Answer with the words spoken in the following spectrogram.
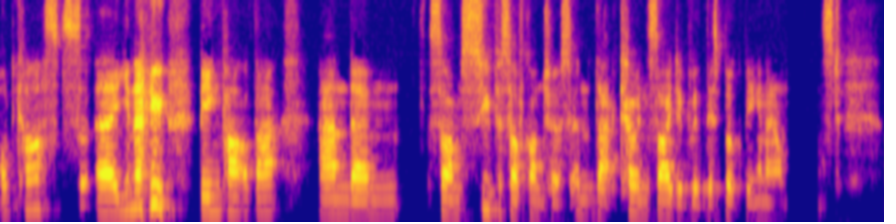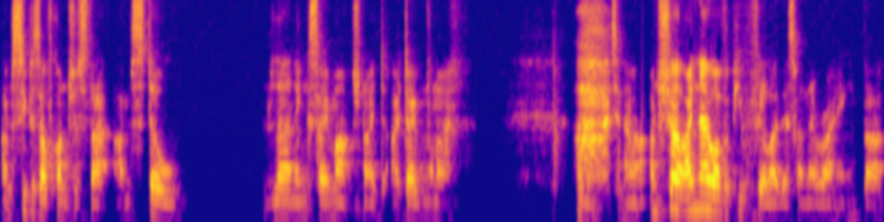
podcasts, uh, you know, being part of that, and um, so I'm super self conscious, and that coincided with this book being announced. I'm super self conscious that I'm still learning so much, and I, I don't want to. Oh, I don't know. I'm sure I know other people feel like this when they're writing, but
